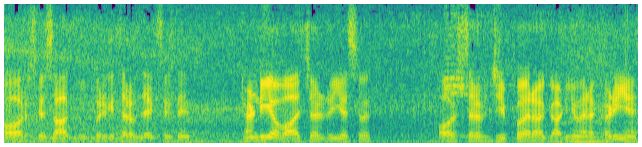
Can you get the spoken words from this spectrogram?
और उसके साथ ऊपर की तरफ़ देख सकते हैं, ठंडी आवाज़ चल रही है इस वक्त। और इस तरफ़ जीप वगैरह, गाड़ियाँ वगैरह खड़ी हैं।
